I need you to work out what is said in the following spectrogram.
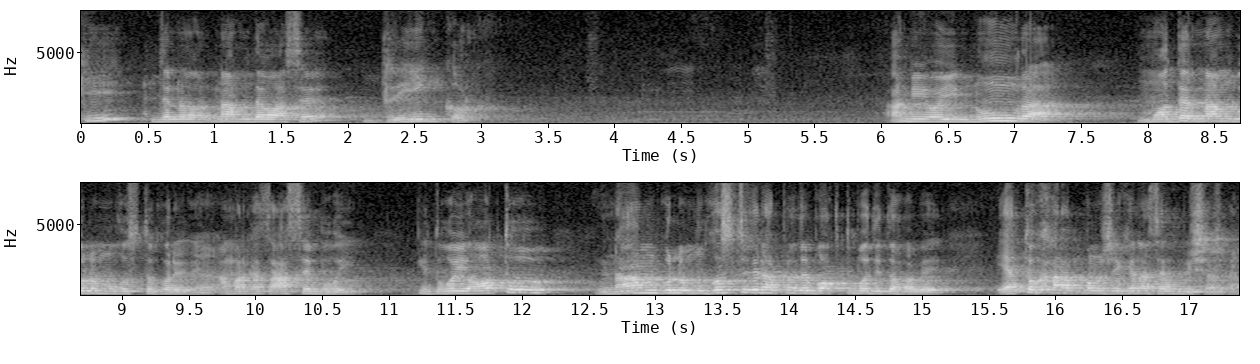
কি যেন নাম দেওয়া আছে? ড্রিঙ্কর আমি ওই নোংরা মদের নামগুলো মুখস্থ করে নিই আমার কাছে আছে বই। কিন্তু ওই অত নামগুলো মুখস্থ করে আপনাদের বক্তব্য দিতে হবে। এত খারাপ মানুষ এখানে আছে, আমি বিশ্বাস না।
